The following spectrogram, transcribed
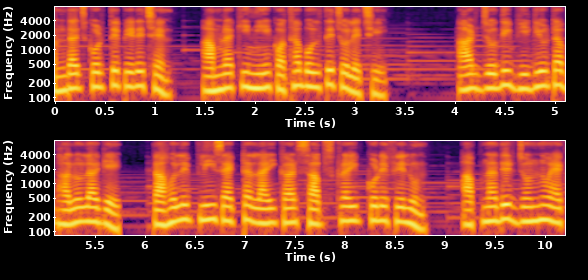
আন্দাজ করতে পেরেছেন, আমরা কি নিয়ে কথা বলতে চলেছি। আর যদি ভিডিওটা ভালো লাগে, তাহলে প্লিজ একটা লাইক আর সাবস্ক্রাইব করে ফেলুন। আপনাদের জন্য এক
